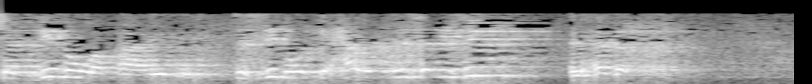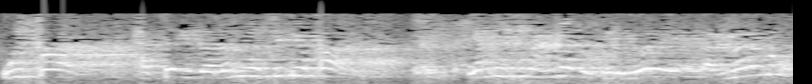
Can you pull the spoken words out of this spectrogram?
سددوا وقاربوا. تسديد هو التحاب الإنسان يصير الهدف. ويقارب حتى إذا لم يصب يقارب يعني اسم أعماله في الرواية أعماله.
